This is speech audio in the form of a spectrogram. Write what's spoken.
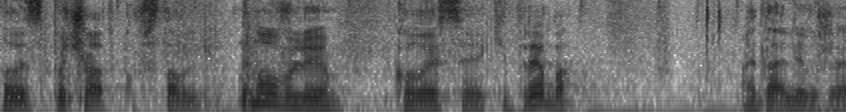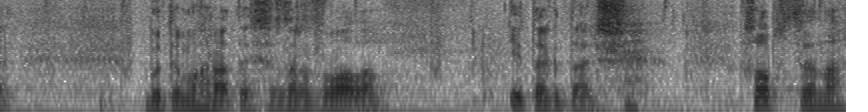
але спочатку встановлюємо колеса, які треба, а далі вже будемо гратися з розвалом і так далі. Собственно,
